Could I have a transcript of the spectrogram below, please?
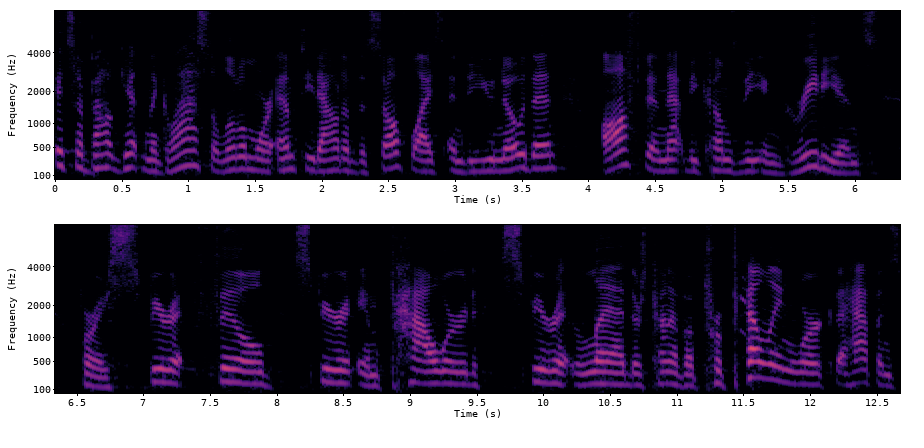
It's about getting the glass a little more emptied out of the self lights. And do you know then, often that becomes the ingredients for a spirit filled, spirit empowered, spirit led. There's kind of a propelling work that happens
